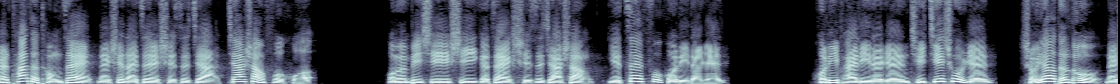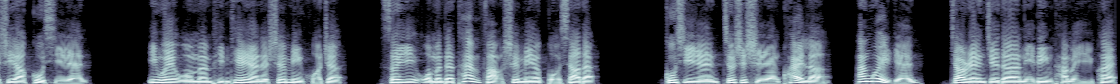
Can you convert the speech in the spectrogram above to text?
而他的同在乃是来自十字架加上复活。我们必须是一个在十字架上也在复活里的人。活力牌里的人去接触人，首要的路乃是要顾惜人，因为我们凭天然的生命活着，所以我们的探访是没有果效的。顾惜人就是使人快乐，安慰人，叫人觉得你令他们愉快，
